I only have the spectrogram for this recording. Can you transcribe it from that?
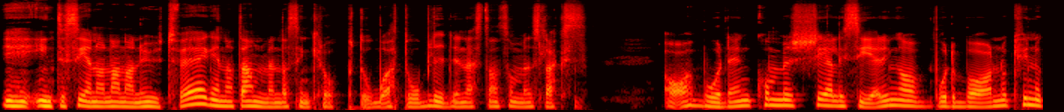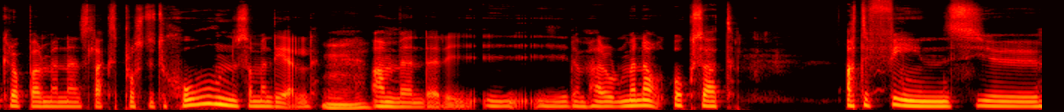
eh, inte ser någon annan utväg än att använda sin kropp då. Att då blir det nästan som en slags, ja, både en kommersialisering av både barn och kvinnokroppar men en slags prostitution som en del Mm. använder i, i, i de här orden. Men också att, att det finns ju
